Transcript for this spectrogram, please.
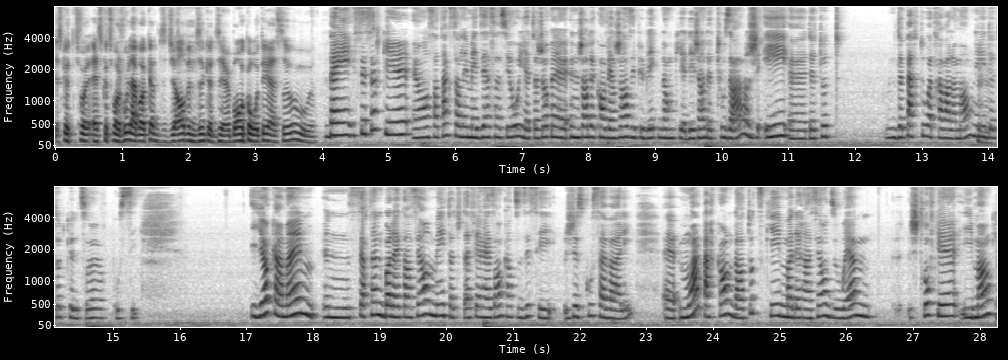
est-ce que tu vas, est-ce que tu vas jouer l'avocat du diable et me dire que tu as un bon côté à ça ou? Ben, c'est sûr que, euh, on s'entend que sur les médias sociaux, il y a toujours euh, une genre de convergence des publics. Donc, il y a des gens de tous âges et euh, de toutes, de partout à travers le monde et mm-hmm. de toute culture aussi il y a quand même une certaine bonne intention, mais tu as tout à fait raison quand tu dis c'est jusqu'où ça va aller. Euh, moi, par contre, dans tout ce qui est modération du web, je trouve qu'il manque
